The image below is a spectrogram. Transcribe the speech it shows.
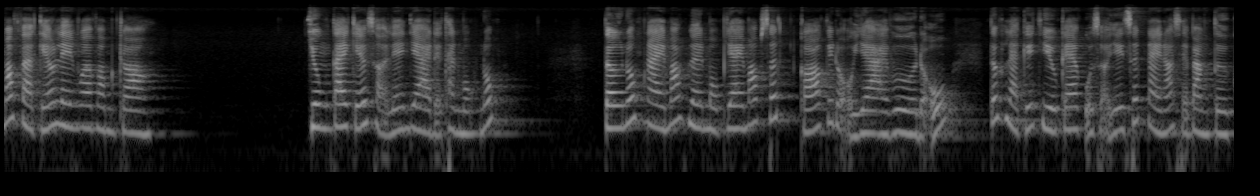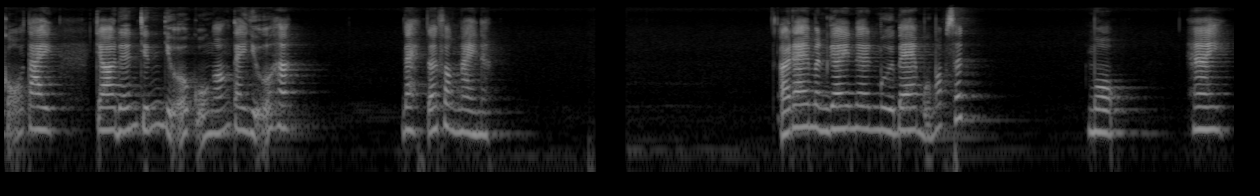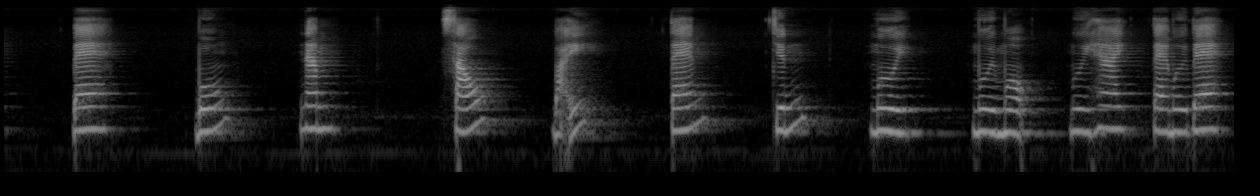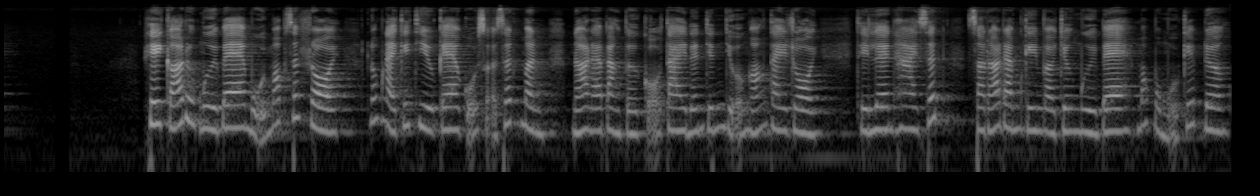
Móc và kéo len qua vòng tròn. Dùng tay kéo sợi len dài để thành một nút từ nút này móc lên một dây móc xích, có cái độ dài vừa đủ. Tức là cái chiều cao của sợi dây xích này nó sẽ bằng từ cổ tay cho đến chính giữa của ngón tay giữa ha. Đây, tới phần này nè. Ở đây mình gây nên 13 mũi móc xích. 1 2 3 4 5 6 7 8 9 10 11 12 và 13 khi có được 13 mũi móc xích rồi, lúc này cái chiều cao của sợi xích mình, nó đã bằng từ cổ tay đến chính giữa ngón tay rồi, thì lên hai xích, sau đó đâm kim vào chân 13 móc một mũi kép đơn.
